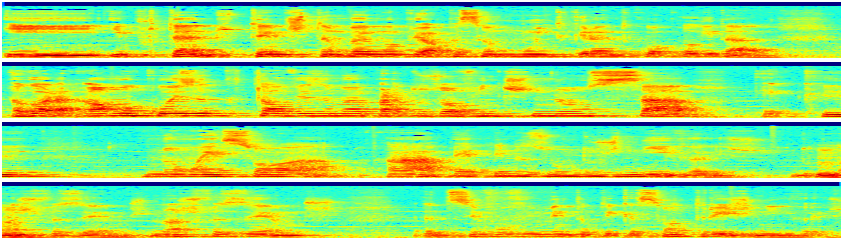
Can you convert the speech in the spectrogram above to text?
E, e, portanto, temos também uma preocupação muito grande com a qualidade. Agora, há uma coisa que talvez a maior parte dos ouvintes não sabe, é que não é só a app. A app é apenas um dos níveis do que uhum. nós fazemos. Nós fazemos desenvolvimento de aplicação a três níveis.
